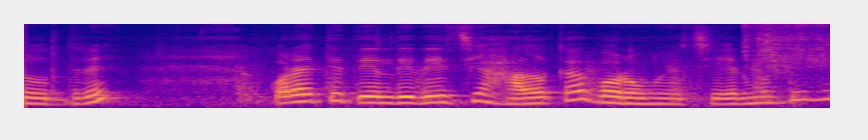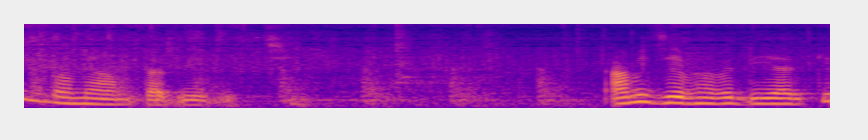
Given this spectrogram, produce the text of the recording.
রোদ্রে। কড়াইতে তেল দিয়ে দিয়েছি, হালকা গরম হয়েছে, এর মধ্যে কিন্তু আমি আমটা দিয়ে দিচ্ছি। আমি যেভাবে দিই আর কি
